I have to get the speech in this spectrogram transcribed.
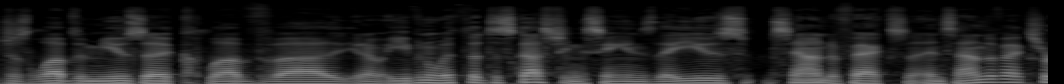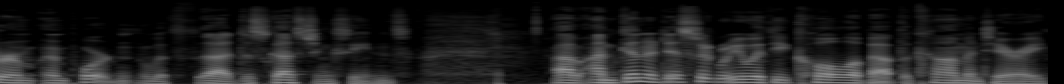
just love the music. Love, uh, you know, even with the disgusting scenes, they use sound effects, and sound effects are important with uh, disgusting scenes. Um, I'm going to disagree with you, Cole, about the commentary.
